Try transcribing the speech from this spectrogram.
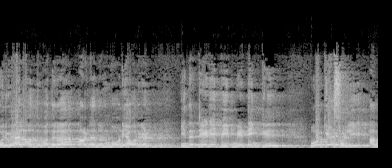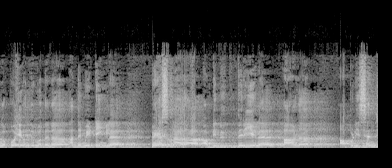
ஒருவேளை வந்து பார்த்தீங்கன்னா அண்ணன் அன்புமணி அவர்கள் இந்த டிடிபி மீட்டிங்க்கு ஓகே சொல்லி அங்க போய் வந்து பார்த்தோன்னா அந்த மீட்டிங்ல பேசினாரா அப்படின்றது தெரியல. ஆனா அப்படி செஞ்ச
